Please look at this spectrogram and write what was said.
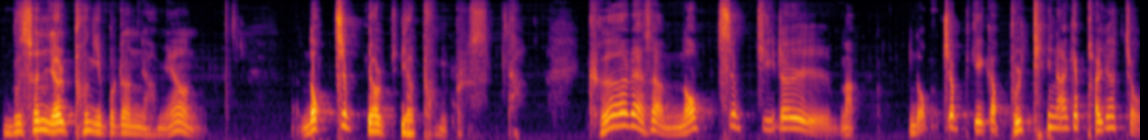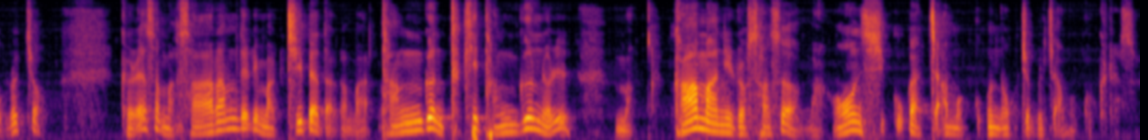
무슨 열풍이 불었냐면 녹즙 열풍이 불었습니다. 그래서 녹즙기를 막 녹즙기가 불티나게 팔렸죠, 그렇죠? 그래서 막 사람들이 막 집에다가 막 당근, 특히 당근을 막 가마니로 사서 막 온 식구가 짜먹고 녹즙을 짜먹고 그랬어요.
